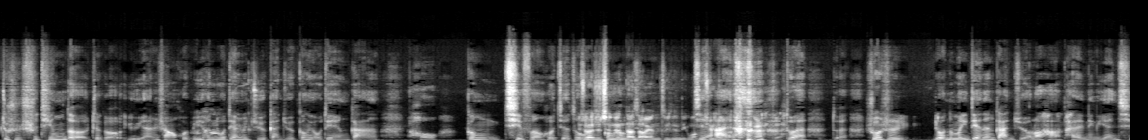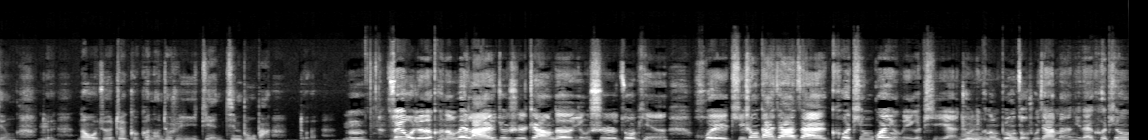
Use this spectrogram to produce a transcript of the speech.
就是视听的这个语言上，会比很多电视剧感觉更有电影感，然后更气氛和节奏你更好。说是陈正大导演最近的一个网剧节？爱 哎对。对对，说是有那么一点点感觉了哈，拍那个言情，对，嗯那我觉得这个可能就是一点进步吧，对，嗯，所以我觉得可能未来就是这样的影视作品会提升大家在客厅观影的一个体验，就是你可能不用走出家门，你在客厅，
